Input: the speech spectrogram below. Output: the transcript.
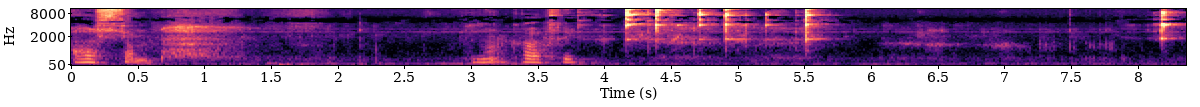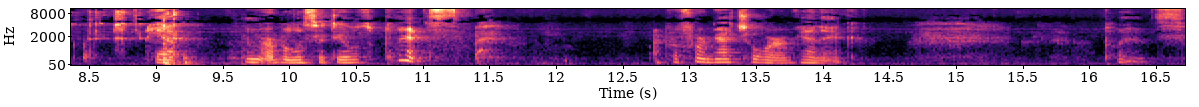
Awesome. More coffee. Yeah, I'm herbalist that deals with plants. I prefer natural or organic plants.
